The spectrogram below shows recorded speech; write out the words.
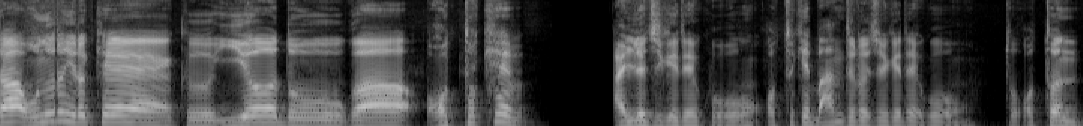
자, 오늘은 이렇게 그 이어도가 어떻게 알려지게 되고 어떻게 만들어지게 되고 또 어떤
